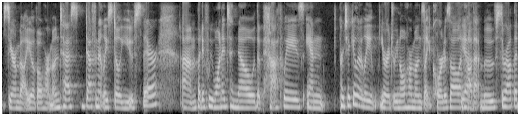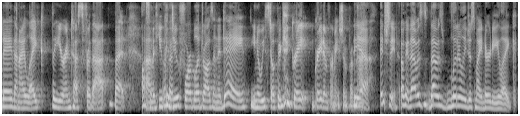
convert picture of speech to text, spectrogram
serum value of a hormone test. Definitely still use there. Um, but if we wanted to know the pathways and particularly your adrenal hormones like cortisol and yeah. how that moves throughout the day, then I like the urine test for that. But um, Awesome. um, if you could Okay. do four blood draws in a day, you know, we still could get great, great information from that. Yeah, interesting. Okay, that was that was literally just my nerdy like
